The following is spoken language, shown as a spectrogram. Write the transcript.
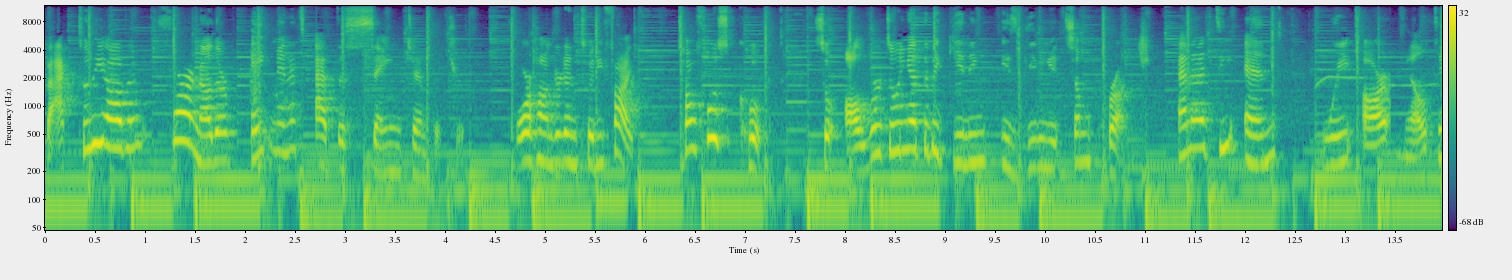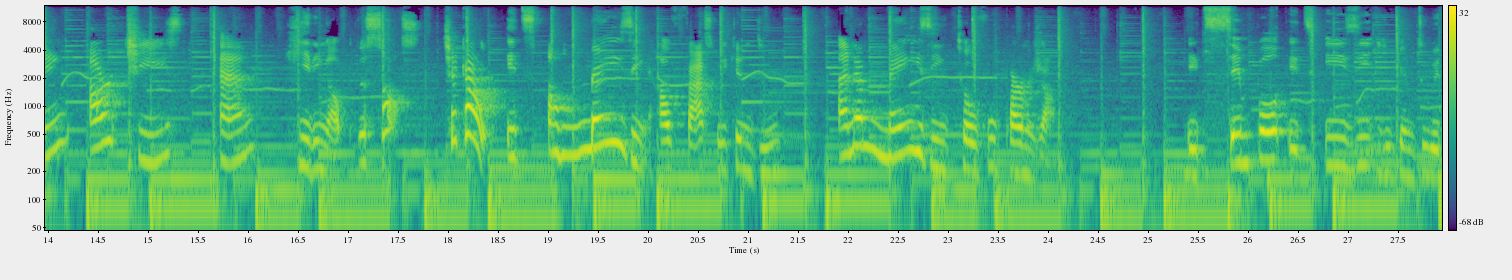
back to the oven for another 8 minutes at the same temperature, 425. Tofu's cooked, so all we're doing at the beginning is giving it some crunch. And at the end, we are melting our cheese and heating up the sauce. Check out, it's amazing how fast we can do an amazing tofu parmesan. It's simple, it's easy, you can do it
